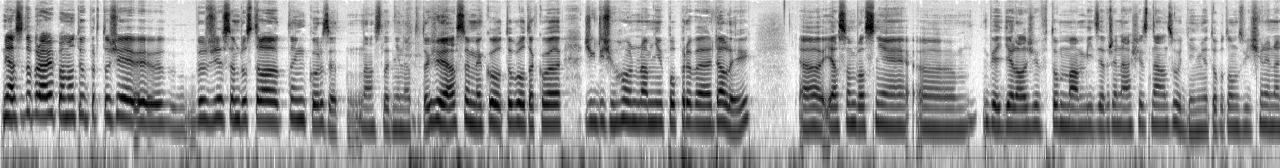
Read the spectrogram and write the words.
Já si to právě pamatuju, protože, eh, protože jsem dostala ten korzet následně na to. Takže já jsem jako, to bylo takové, že když ho na mě poprvé dali, Uh, já jsem vlastně uh, věděla, že v tom mám být zavřená 16 hodin, mě to potom zvýšené na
